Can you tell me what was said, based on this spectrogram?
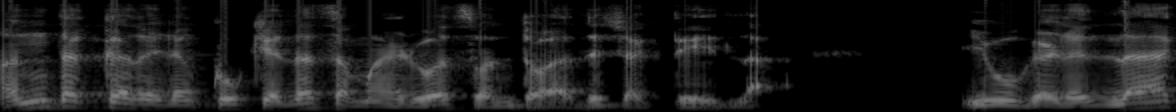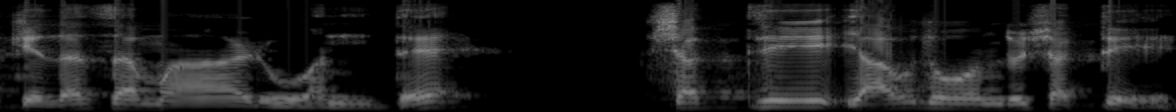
ಅಂತಃಕರಣಕ್ಕೂ ಕೆಲಸ ಮಾಡುವ ಸ್ವಂತವಾದ ಶಕ್ತಿ ಇಲ್ಲ. ಇವುಗಳೆಲ್ಲ ಕೆಲಸ ಮಾಡುವಂತೆ ಶಕ್ತಿ, ಯಾವುದೋ ಒಂದು ಶಕ್ತಿ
